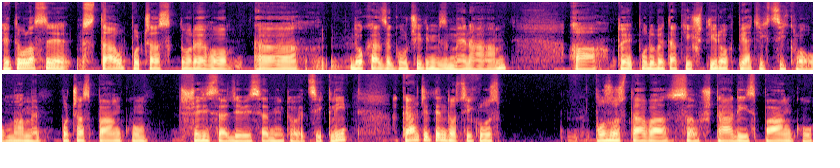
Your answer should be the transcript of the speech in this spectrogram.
Je to vlastne stav, počas ktorého e, dochádza k určitým zmenám a to je v podobe takých 4-5 cyklov. Máme počas spánku 60-90 minútové cykly a každý tento cyklus pozostáva z štádí spánku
